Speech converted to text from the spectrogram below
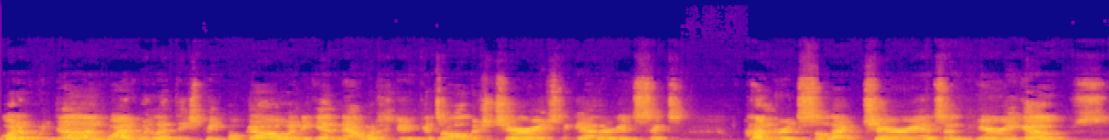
what have we done? Why did we let these people go? And again, now what does he do? He gets all of his chariots together, gets 600 select chariots, and here he goes.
